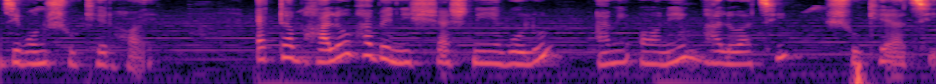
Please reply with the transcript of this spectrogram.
জীবন সুখের হয়। একটা ভালোভাবে নিঃশ্বাস নিয়ে বলুন, আমি অনেক ভালো আছি, সুখে আছি।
